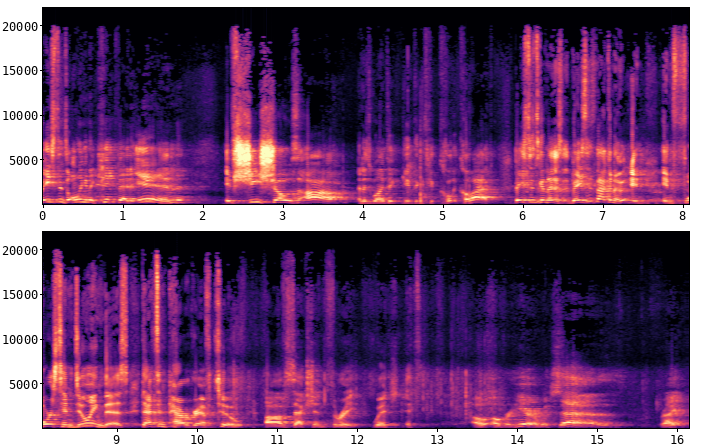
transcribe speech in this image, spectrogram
Beis Din's only going to kick that in if she shows up and is willing to, give- to collect. Beis Din's, gonna, Beis Din's not going to enforce him doing this. That's in paragraph two of section three, which it's over here, which says, right,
